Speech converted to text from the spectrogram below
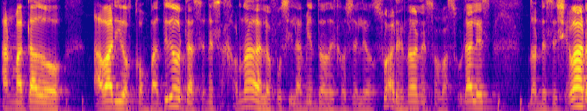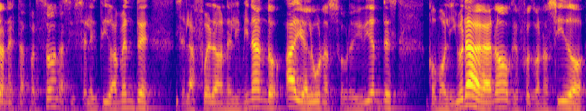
Han matado a varios compatriotas en esas jornadas, los fusilamientos de José León Suárez, ¿no? En esos basurales donde se llevaron estas personas y selectivamente se las fueron eliminando. Hay algunos sobrevivientes, como Libraga, ¿no? Que fue conocido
